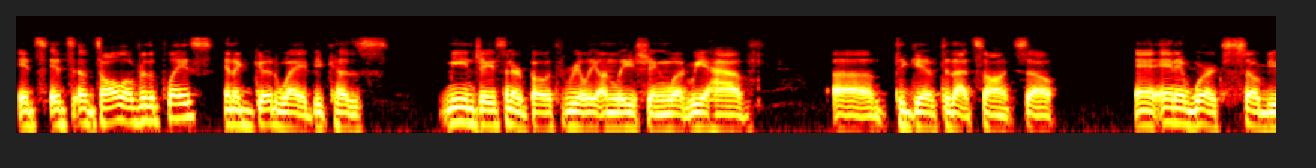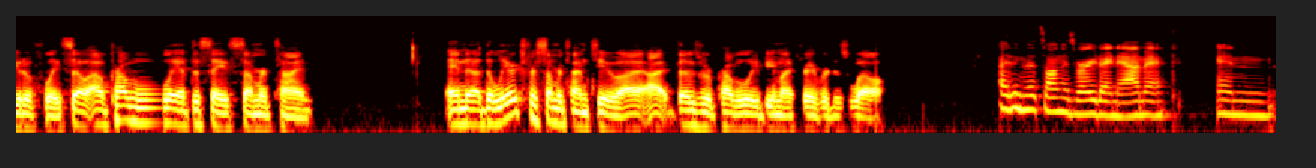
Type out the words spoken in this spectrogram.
it's it's it's all over the place in a good way because me and Jason are both really unleashing what we have uh, to give to that song. So and, and, it works so beautifully. So I'll probably have to say "Summertime," and uh, the lyrics for "Summertime" too. I, I, those would probably be my favorite as well. I think that song is very dynamic in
